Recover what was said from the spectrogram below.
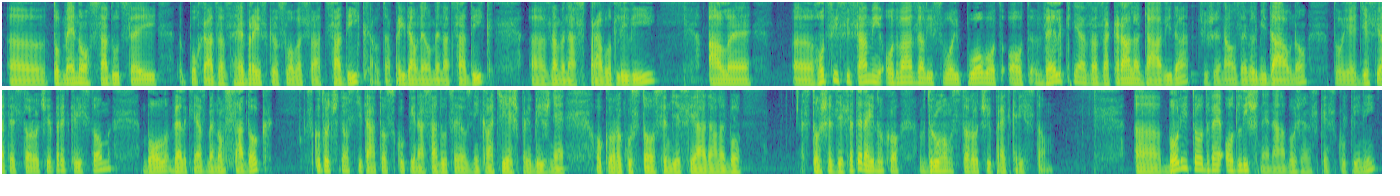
E, to meno saducej pochádza z hebrejského slovesa cadik, tá prídavného mena cadik, e, znamená spravodlivý, ale e, hoci si sami odvádzali svoj pôvod od veľkňaza za kráľa Dávida, čiže naozaj veľmi dávno, to je 10. storočie pred Kristom, bol veľkňaz menom Sadok, v skutočnosti táto skupina Saducejov vznikla tiež približne okolo roku 180 alebo 160, teda jednoducho v druhom storočí pred Kristom. Boli to dve odlišné náboženské skupiny,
